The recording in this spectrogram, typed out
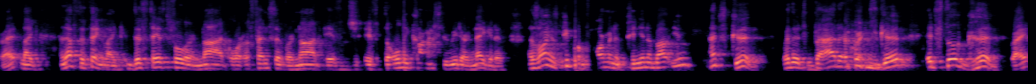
Right? Like, and that's the thing. Like, distasteful or not, or offensive or not, if if the only comments you read are negative, as long as people form an opinion about you, that's good. Whether it's bad or it's good, it's still good, right?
